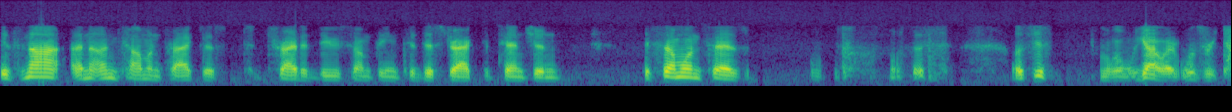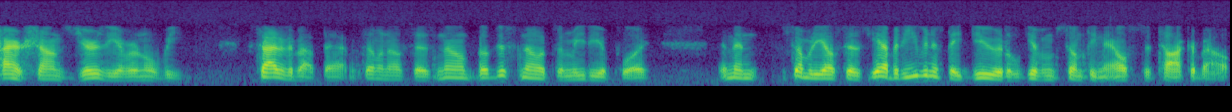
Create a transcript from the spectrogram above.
It's not an uncommon practice to try to do something to distract attention if someone says, let's, let's just, well, we got was retire Sean's jersey, everyone will be excited about that. And someone else says, no, they'll just know it's a media ploy. And then somebody else says, yeah, but even if they do, it'll give them something else to talk about.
